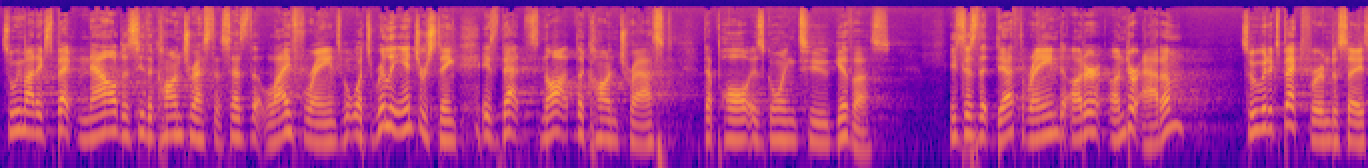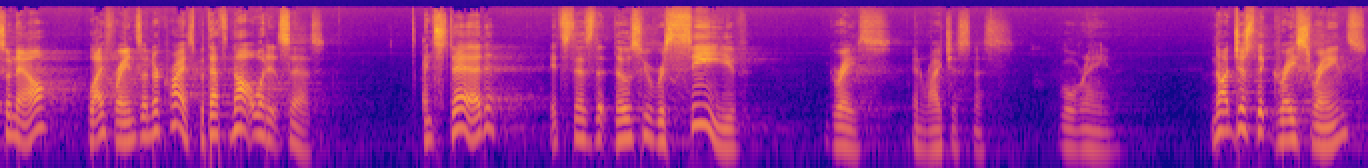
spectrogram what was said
So we might expect now to see the contrast that says that life reigns. But what's really interesting is that's not the contrast that Paul is going to give us. He says that death reigned under, Adam, so we would expect for him to say, So now life reigns under Christ. But that's not what it says. Instead, it says that those who receive grace and righteousness will reign. Not just that grace reigns,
